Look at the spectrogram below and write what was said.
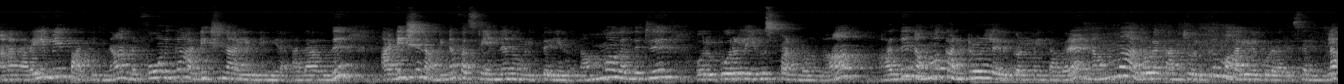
ஆனால் நிறைய பேர் பார்த்தீங்கன்னா அந்த ஃபோனுக்கு அடிக்ஷன் ஆகிடுவீங்க அதாவது அடிக்ஷன் அப்படின்னா ஃபர்ஸ்ட் என்னன்னு உங்களுக்கு தெரியும். நம்ம வந்துட்டு ஒரு பொருளை யூஸ் பண்ணுறோம்னா அது நம்ம கண்ட்ரோலில் இருக்கணுமே தவிர நம்ம அதோட கண்ட்ரோலுக்கு மாறிடக்கூடாது. சரிங்களா?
